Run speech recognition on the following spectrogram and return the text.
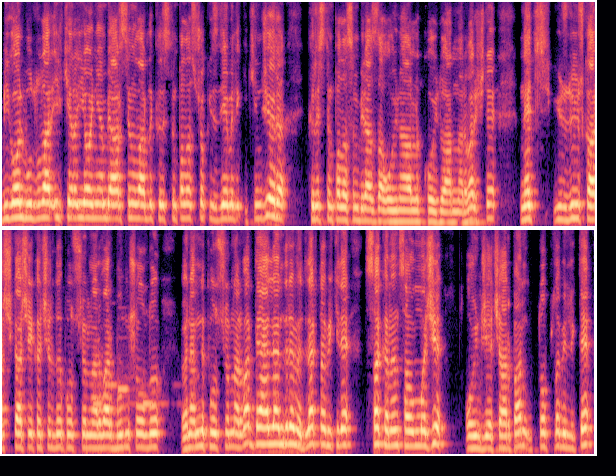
bir gol buldular. İlk yarı iyi oynayan bir Arsenal vardı. Crystal Palace'ı çok izleyemedik. İkinci yarı Crystal Palace'ın biraz daha oyuna ağırlık koyduğu anlar var. İşte net %100 karşı karşıya kaçırdığı pozisyonlar var. Bulmuş olduğu önemli pozisyonlar var. Değerlendiremediler. Tabii ki de Saka'nın savunmacı oyuncuya çarpan topla birlikte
